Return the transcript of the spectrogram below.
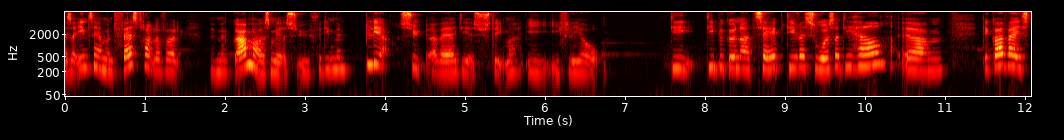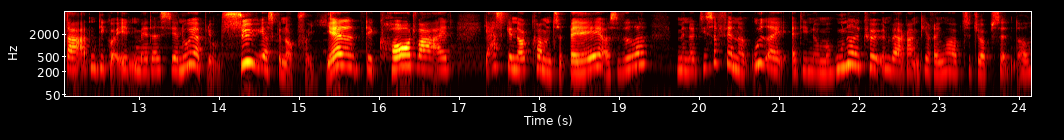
Altså en ting er, at man fastholder folk, men man gør mig også mere syge, fordi man bliver syg af at være i de her systemer i, i flere år. De, de begynder at tabe de ressourcer, de havde. Øhm, det kan godt være i starten, de går ind med det og siger, nu er jeg blevet syg, jeg skal nok få hjælp, det er kortvarigt, jeg skal nok komme tilbage osv. Men når de så finder ud af, at de er nummer 100 i køen, hver gang de ringer op til jobcentret,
